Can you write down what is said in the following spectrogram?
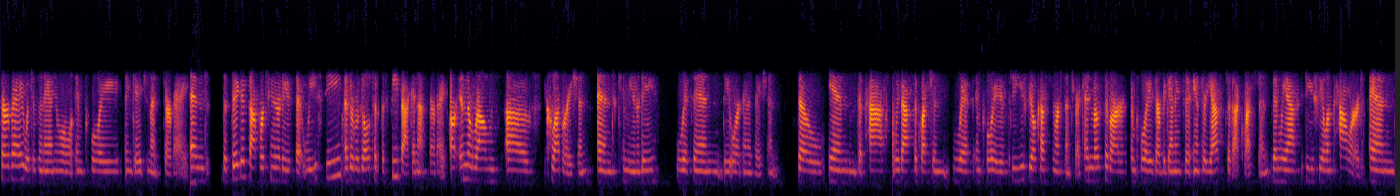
survey, which is an annual employee engagement survey. And the biggest opportunities that we see as a result of the feedback in that survey are in the realms of collaboration and community within the organization. So in the past, we've asked the question with employees, do you feel customer centric? And most of our employees are beginning to answer yes to that question. Then we ask, do you feel empowered? And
